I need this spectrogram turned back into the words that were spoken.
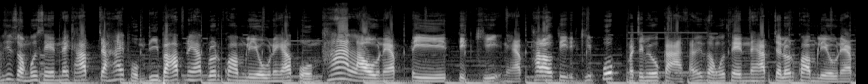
32%นะครับจะให้ผมดีบัฟนะครับลดความเร็วนะครับผมถ้าเรานะครับตีติดคีนะครับถ้าเราตีติดคีปุ๊บมันจะมีโอกาส 32%นะครับจะลดความเร็วนะครับ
